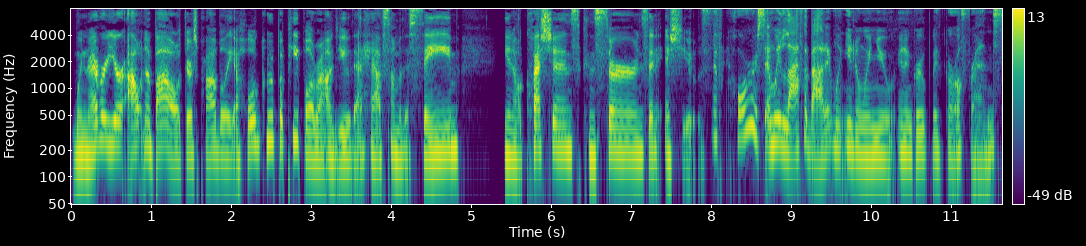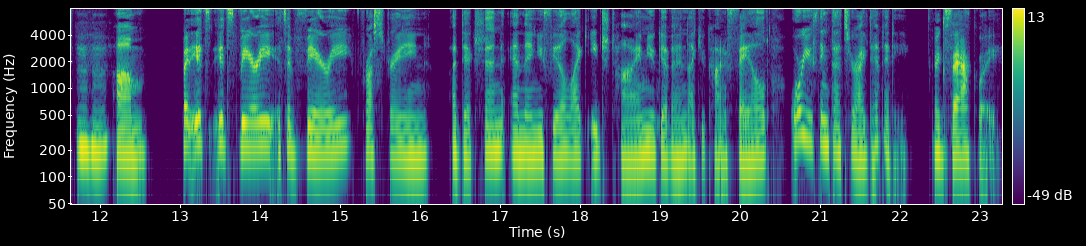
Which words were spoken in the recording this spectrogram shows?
whenever you're out and about, there's probably a whole group of people around you that have some of the same, you know, questions, concerns, and issues. Of course, and we laugh about it when you know when you're in a group with girlfriends. Mm-hmm. Um, but it's it's very it's a very frustrating addiction, and then you feel like each time you give in, like you kind of failed, or you think that's your identity, Exactly.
